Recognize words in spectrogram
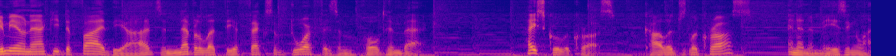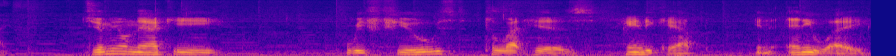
Jimmy Onaki defied the odds and never let the effects of dwarfism hold him back. High school lacrosse, college lacrosse, and an amazing life. Jimmy Onaki refused to let his handicap in any way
